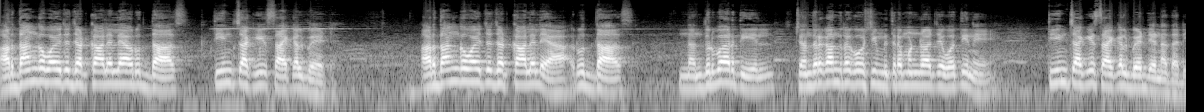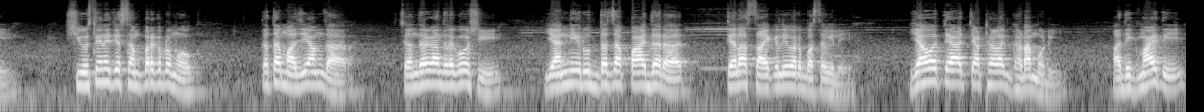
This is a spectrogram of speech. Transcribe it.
अर्धांगवायूचा झटका आलेल्या वृद्धास तीन चाकी सायकल भेट. अर्धांगवायूचा झटका आलेल्या वृद्धास नंदुरबारतील चंद्रकांत रघोशी मित्रमंडळाच्या वतीने तीन चाकी सायकल भेट देण्यात आली. शिवसेनेचे संपर्क प्रमुख तथा माजी आमदार चंद्रकांत रघोशी यांनी वृद्धाचा पाय धरत त्याला सायकलीवर बसविले. या होत्या आजच्या ठळक घडामोडी. अधिक माहिती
